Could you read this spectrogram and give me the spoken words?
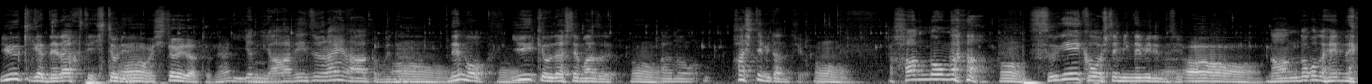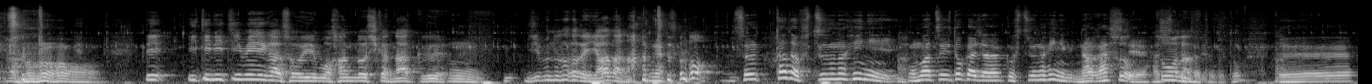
勇気が出なくて一人で、うん一人だとね。いややりづらいなと思いながうん。らでもうん。勇気を出してまずうん。あの走ってみたんですよ。うん。反応がうん。すげえ顔してみんな見るんですよ。あなんだこの変なやつ。あで1日目がそういうもう反応しかなくうん。自分の中で嫌だなってそのそれただ普通の日にはい。お祭りとかじゃなく普通の日に流して走ってたってこと？へ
